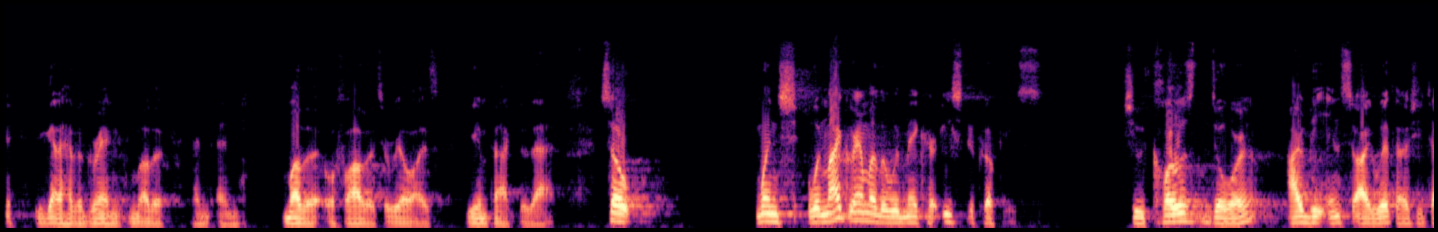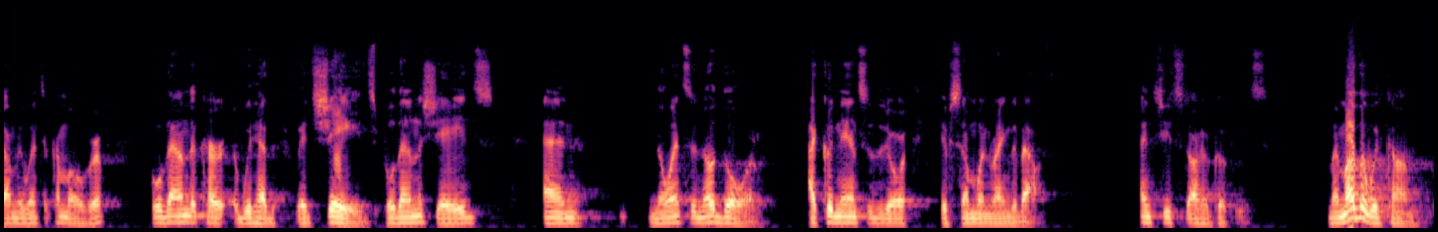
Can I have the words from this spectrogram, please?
you got to have a grandmother and, and mother or father to realize the impact of that. So when, she, when my grandmother would make her Easter cookies, she would close the door. I'd be inside with her. She'd tell me when to come over. Pull down the curtain. We had we had shades. Pull down the shades, and no answer, no door. I couldn't answer the door if someone rang the bell, and she'd start her cookies. My mother would come.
